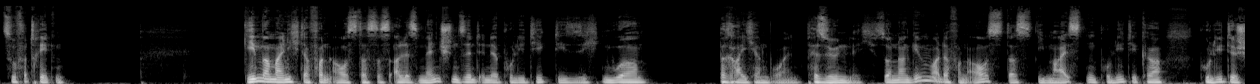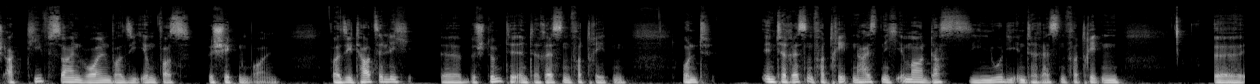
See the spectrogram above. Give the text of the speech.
zu vertreten. Gehen wir mal nicht davon aus, dass das alles Menschen sind in der Politik, die sich nur bereichern wollen, persönlich, sondern gehen wir mal davon aus, dass die meisten Politiker politisch aktiv sein wollen, weil sie irgendwas beschicken wollen, weil sie tatsächlich äh, bestimmte Interessen vertreten. Und Interessen vertreten heißt nicht immer, dass sie nur die Interessen vertreten äh,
